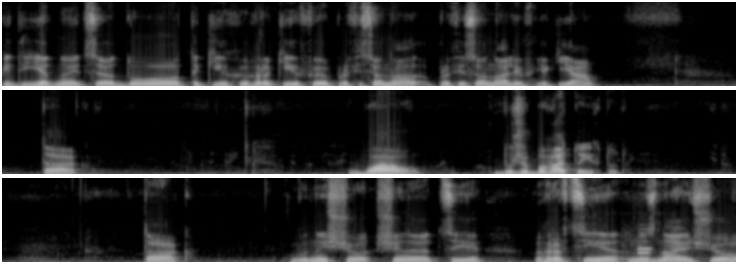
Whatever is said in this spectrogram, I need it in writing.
Під'єднується до таких гравців е, професіонал, професіоналів, як я. Так. Вау! Дуже багато їх тут. Так. Вони що ще ці гравці не знають, що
